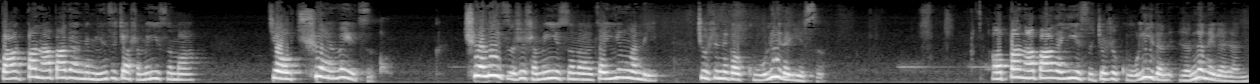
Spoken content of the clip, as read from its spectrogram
巴巴拿巴的那名字叫什么意思吗？叫劝慰子。劝慰子是什么意思呢？在英文里，就是那个鼓励的意思。呃，巴拿巴的意思就是鼓励的人的那个人，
